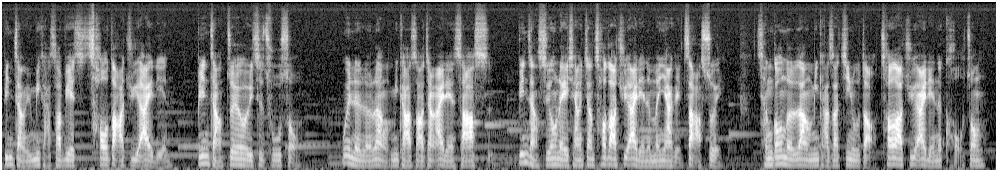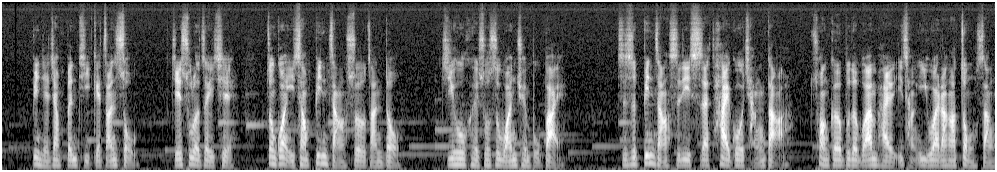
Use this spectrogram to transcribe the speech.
兵长与米卡莎 VS 超大巨爱莲。兵长最后一次出手，为了能让米卡莎将爱莲杀死。兵长使用雷枪将超大巨爱莲的门牙给炸碎，成功的让米卡莎进入到超大巨爱莲的口中，并且将本体给斩首，结束了这一切。纵观以上兵长所有战斗，几乎可以说是完全不败。只是兵长实力实在太过强大了，创哥不得不安排一场意外让他重伤，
